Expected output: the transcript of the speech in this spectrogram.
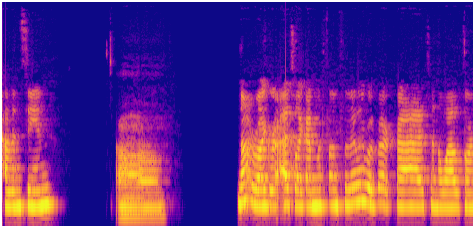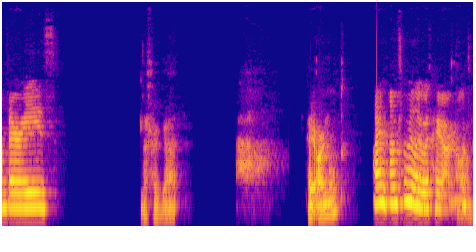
haven't seen? Um, Not Rugrats, like, I'm, I'm familiar with Rugrats and the Wild Thornberrys. I forgot. Hey Arnold. I'm, I'm familiar with Hey Arnold. Oh.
